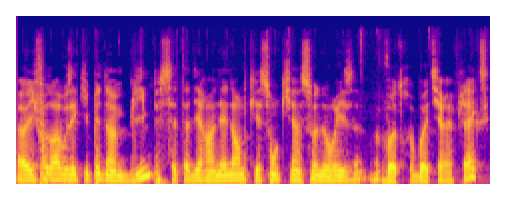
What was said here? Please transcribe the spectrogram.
Euh, il faudra vous équiper d'un blimp, c'est-à-dire un énorme caisson qui insonorise votre boîtier réflexe.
